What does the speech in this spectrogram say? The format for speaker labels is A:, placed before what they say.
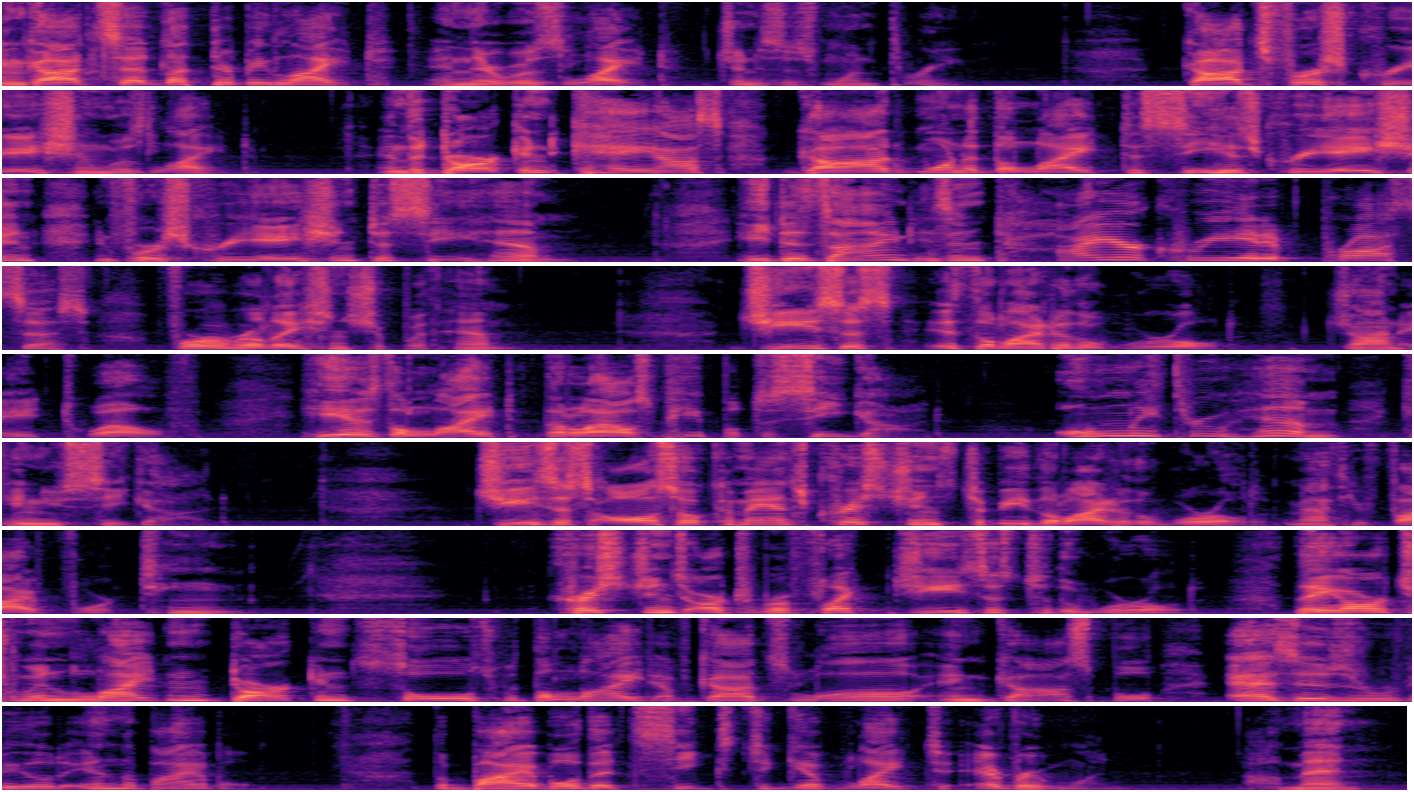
A: And God said, Let there be light, and there was light. Genesis 1 3. God's first creation was light. In the darkened chaos, God wanted the light to see his creation and for his creation to see him. He designed his entire creative process for a relationship with him. Jesus is the light of the world, John 8:12. He is the light that allows people to see God. Only through him can you see God. Jesus also commands Christians to be the light of the world, Matthew 5:14. Christians are to reflect Jesus to the world. They are to enlighten darkened souls with the light of God's law and gospel as is revealed in the Bible. The Bible that seeks to give light to everyone. Amen.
